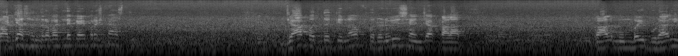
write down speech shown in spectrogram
राज्यासंदर्भातले काही प्रश्न असतील. ज्या पद्धतीनं फडणवीस यांच्या काळात काल मुंबई बुडाली.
